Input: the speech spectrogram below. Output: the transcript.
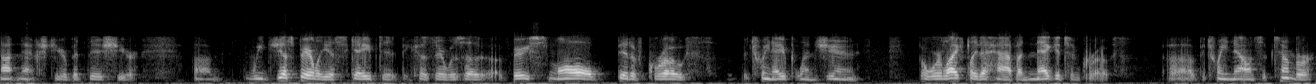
not next year, but this year. Um, we just barely escaped it because there was a, a very small bit of growth between April and June, but we're likely to have a negative growth uh, between now and September.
